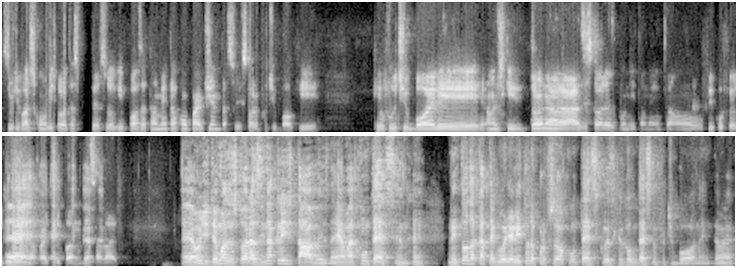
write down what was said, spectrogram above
surgir vários convites para outras pessoas que possa também estar compartilhando da sua história do futebol, que, que o futebol ele é onde que torna as histórias bonitas, né? Então, eu fico feliz é, de estar participando é, dessa live. É, onde tem umas histórias inacreditáveis, né? Mas acontece, né? Nem toda categoria, nem toda profissão acontece coisa que acontece no futebol, né? Então é.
